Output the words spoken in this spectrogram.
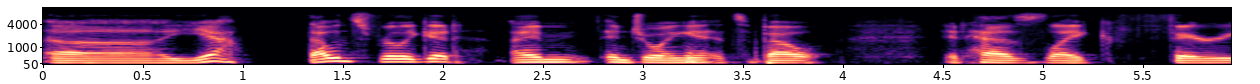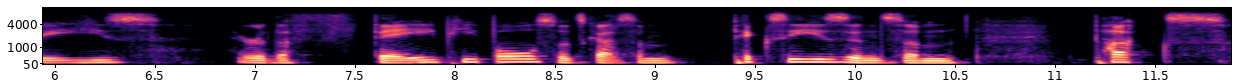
uh yeah that one's really good i'm enjoying it it's about it has like fairies or the fae people so it's got some pixies and some pucks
